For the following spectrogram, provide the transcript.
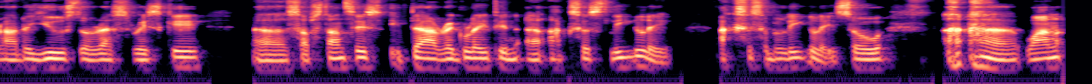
rather use the less risky uh, substances if they are regulated and accessed legally, accessible legally. So one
